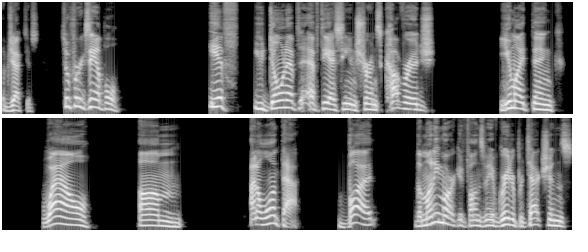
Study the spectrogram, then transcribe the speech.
objectives. So, for example, if you don't have the FDIC insurance coverage, you might think, wow, um, I don't want that. But the money market funds may have greater protections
